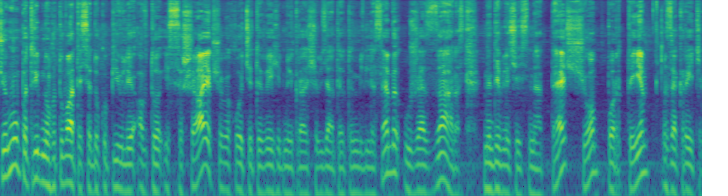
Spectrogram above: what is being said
Чому потрібно готуватися до купівлі авто із США, якщо ви хочете вигідно і краще взяти автомобіль для себе уже зараз, не дивлячись на те, що порти закриті?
